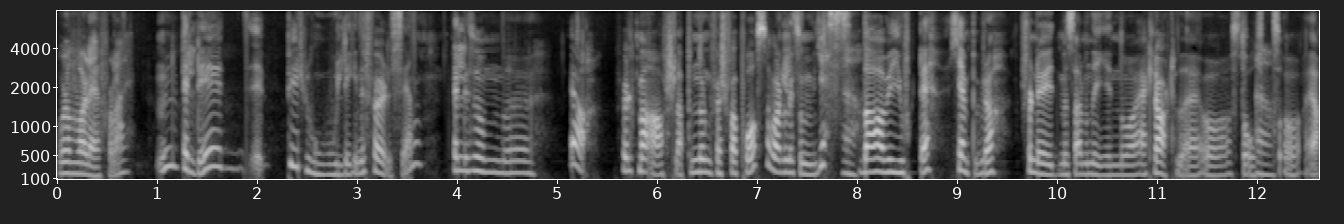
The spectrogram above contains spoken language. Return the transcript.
Hvordan var det for deg? En veldig eh, beroligende følelse igjen. Veldig sånn uh, Ja. Følte meg avslappet når den først var på. Så var det liksom yes, Ja. da har vi gjort det. Kjempebra. Fornøyd med seremonien, og jeg klarte det, og stolt. Ja. Og ja.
